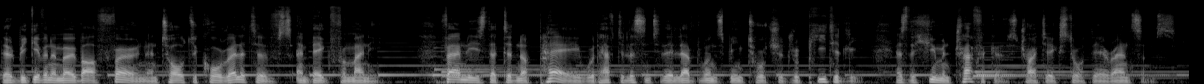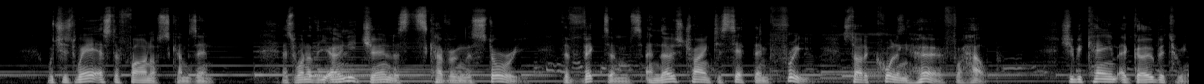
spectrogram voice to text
They would be given a mobile phone and told to call relatives and beg for money. Families that did not pay would have to listen to their loved ones being tortured repeatedly as the human traffickers tried to extort their ransoms. Which is where Estefanos comes in. as one of the only journalists covering the story, the victims and those trying to set them free started calling her for help. She became a go between.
